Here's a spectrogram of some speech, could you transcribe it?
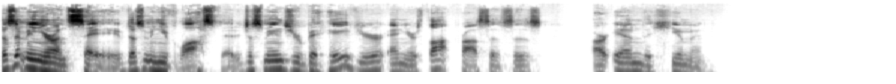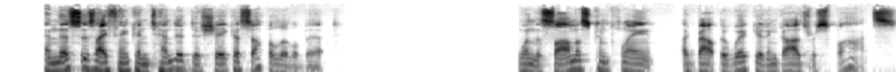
Doesn't mean you're unsaved, doesn't mean you've lost it. It just means your behavior and your thought processes are in the human. And this is, I think, intended to shake us up a little bit when the psalmist's complaint about the wicked and God's response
